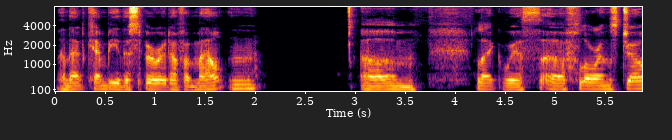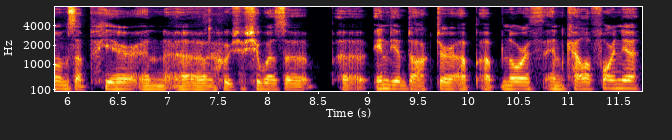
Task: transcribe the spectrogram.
And that can be the spirit of a mountain, um, like with uh, Florence Jones up here, and uh, who she was a, a, Indian doctor up up north in California.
